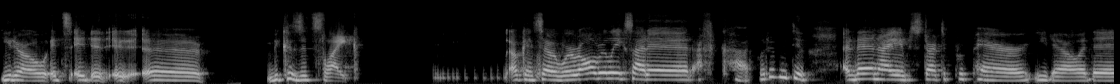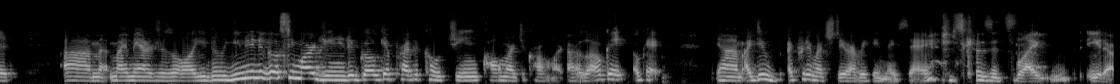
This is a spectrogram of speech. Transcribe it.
you know, it's it, it, it uh, because it's like okay, so we're all really excited. God, what did we do? And then I start to prepare, you know, and then um, my manager's all, you know, you need to go see Margie. You need to go get private coaching. Call Margie. Call Margie. I was like, okay, okay. Um, I do. I pretty much do everything they say, just because it's like, you know,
